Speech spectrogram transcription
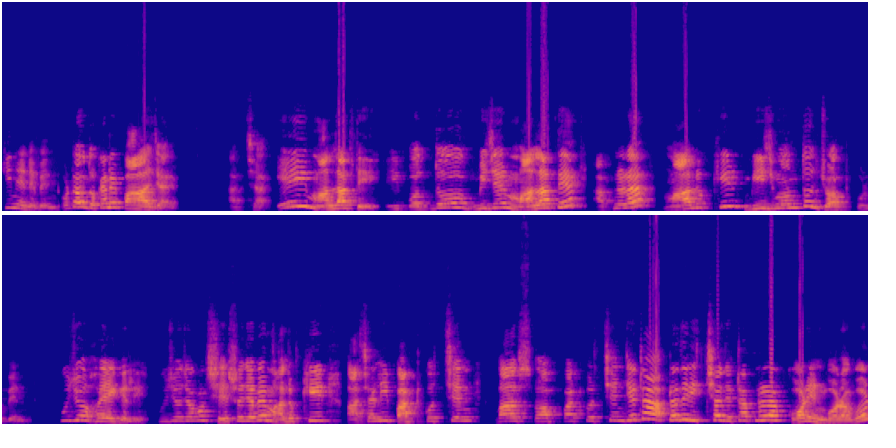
কিনে নেবেন। ওটাও দোকানে পাওয়া যায়। আচ্ছা এই মালাতে, এই পদ্ম বীজের মালাতে আপনারা মা লক্ষ্মীর বীজ মন্ত্র জপ করবেন। পুজো হয়ে গেলে, পুজো যখন শেষ হয়ে যাবে, মা লক্ষ্মীর পাঁচালি পাঠ করছেন বা স্তব পাঠ করছেন, যেটা আপনাদের ইচ্ছা, যেটা আপনারা করেন বরাবর,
